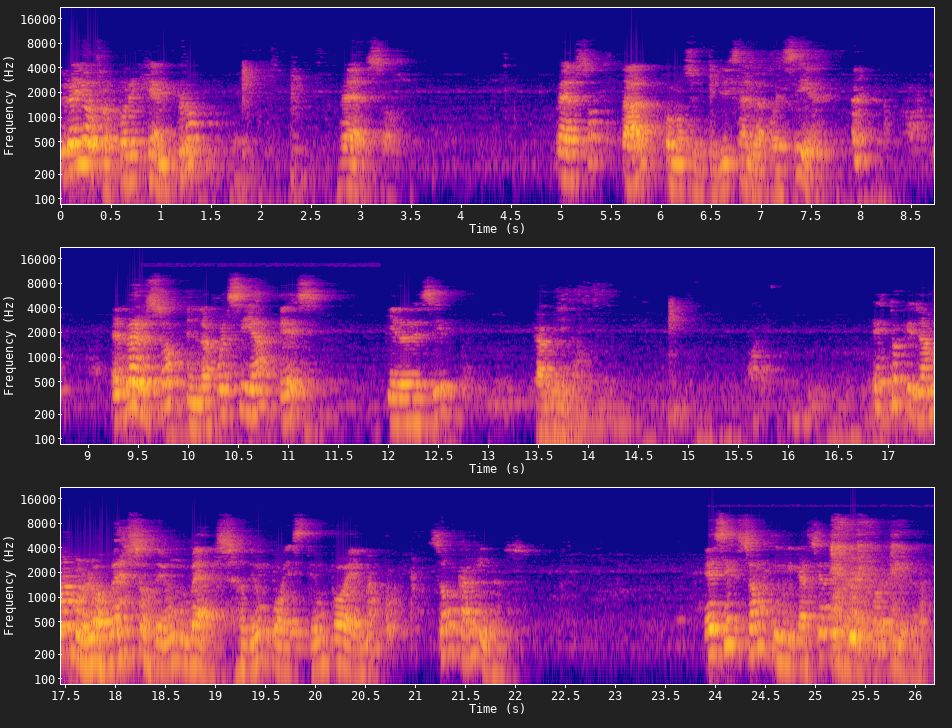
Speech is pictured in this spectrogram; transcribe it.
Pero hay otros, por ejemplo, verso verso tal como se utiliza en la poesía. El verso en la poesía es, quiere decir, camino. Esto que llamamos los versos de un verso, de un, de un poema, son caminos. Es decir, son indicaciones de recorrido.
